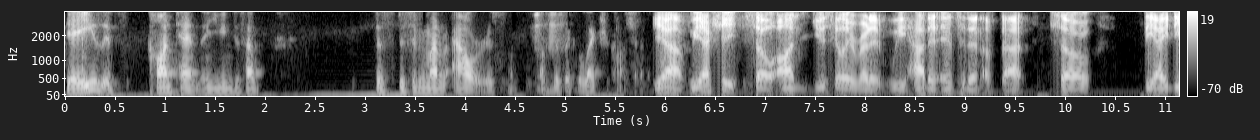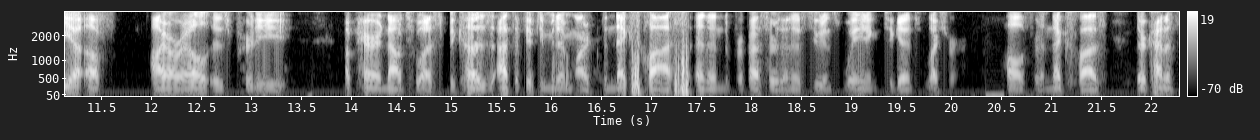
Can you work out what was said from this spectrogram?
days it's content and you can just have just specific amount of hours of just mm-hmm. like the lecture content Yeah, we actually so on UCLA Reddit we had an incident of that. So the idea of IRL is pretty apparent now to us because at the 50 minute mark, the next class and then the professors and the students waiting to get into the lecture hall for the next class, they're kind of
